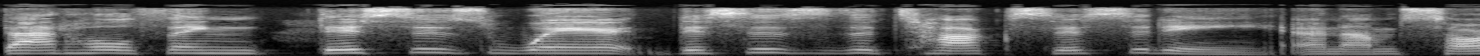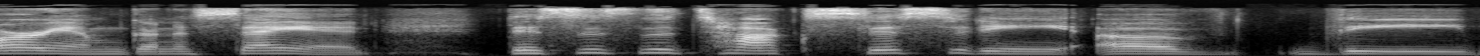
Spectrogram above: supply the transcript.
that whole thing, this is where this is the toxicity. And I'm sorry, I'm going to say it. This is the toxicity of the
